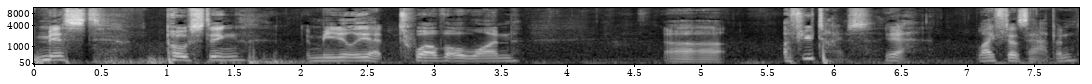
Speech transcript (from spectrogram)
missed posting immediately at 1201 uh, a few times. Yeah life does happen.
